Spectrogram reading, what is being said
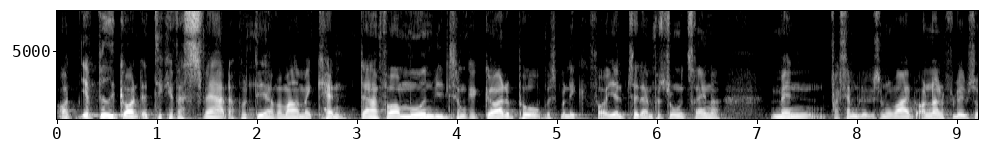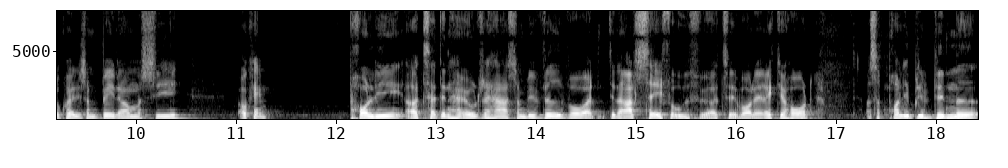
Og jeg ved godt, at det kan være svært at vurdere, hvor meget man kan. Derfor er måden, vi ligesom kan gøre det på, hvis man ikke får hjælp til at en personlig træner, men for eksempel, hvis man var i et online forløb, så kunne jeg ligesom bede dig om at sige, okay, prøv lige at tage den her øvelse her, som vi ved, hvor den er ret safe at udføre til, hvor det er rigtig hårdt, og så prøv lige at blive ved med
